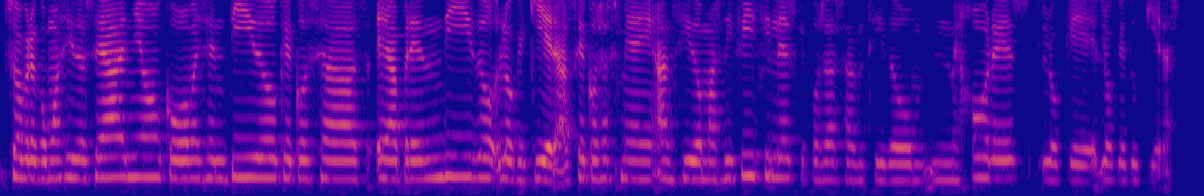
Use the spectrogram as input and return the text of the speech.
sobre cómo ha sido ese año, cómo me he sentido, qué cosas he aprendido, lo que quieras, qué cosas me han sido más difíciles, qué cosas han sido mejores, lo que, lo que tú quieras.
